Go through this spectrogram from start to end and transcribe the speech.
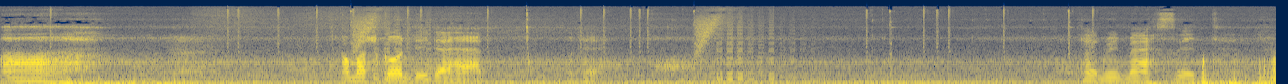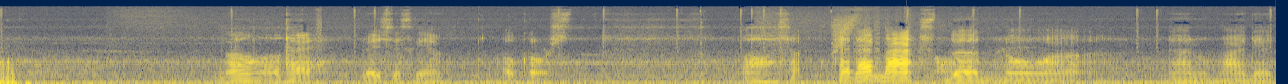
Ah. How much gold did I have? Okay. Can we max it? No? Okay. Race this game. Of course. Oh, so can I max the no? Noah? Never mind it.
